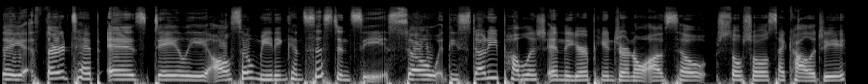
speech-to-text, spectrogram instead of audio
The third tip is daily, also meeting consistency. So, the study published in the European Journal of so- Social Psychology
